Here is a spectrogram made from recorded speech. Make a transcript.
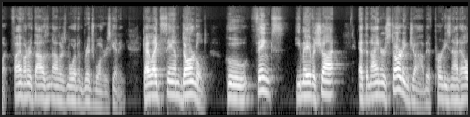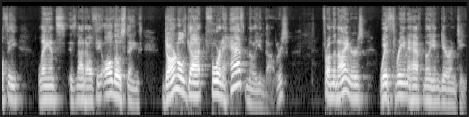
what five hundred thousand dollars more than Bridgewater's getting. Guy like Sam Darnold, who thinks he may have a shot at the Niners starting job if Purdy's not healthy, Lance is not healthy, all those things. Darnold got four and a half million dollars from the Niners with three and a half million guaranteed.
